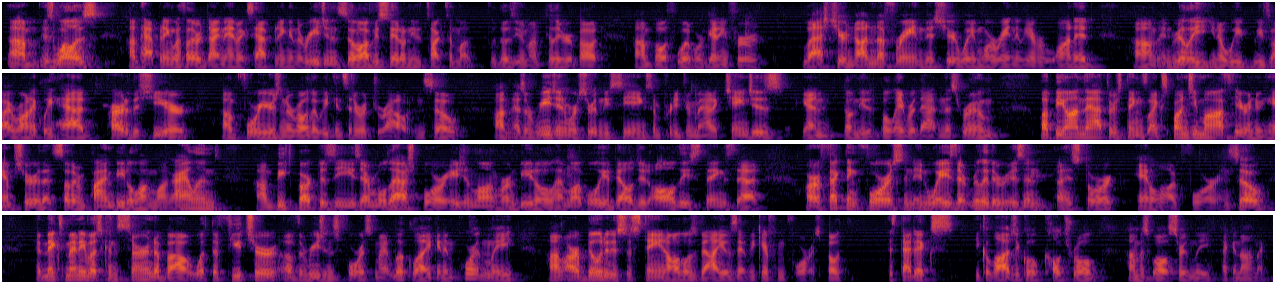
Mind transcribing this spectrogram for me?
Um, as well as um, happening with other dynamics happening in the region. And so obviously I don't need to talk to those of you in Montpelier about um, both what we're getting for last year, not enough rain, this year way more rain than we ever wanted. Um, and really, you know, we, we've ironically had part of this year, um, four years in a row that we consider a drought. And so um, as a region, we're certainly seeing some pretty dramatic changes. Again, don't need to belabor that in this room. But beyond that, there's things like spongy moth here in New Hampshire, that southern pine beetle on Long Island, um, beech bark disease, emerald ash borer, Asian longhorn beetle, hemlock woolly adelgid, all these things that are affecting forests in, in ways that really there isn't a historic analog for. And so it makes many of us concerned about what the future of the region's forests might look like, and importantly, um, our ability to sustain all those values that we get from forests, both aesthetics, ecological, cultural, um, as well as certainly economic.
